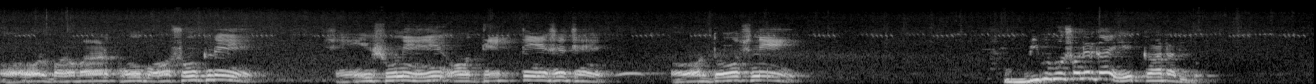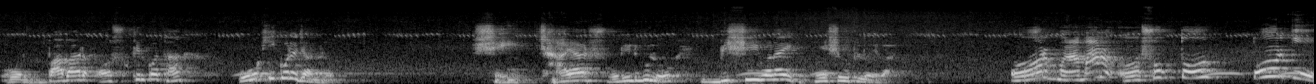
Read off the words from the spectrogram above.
ওর বাবার খুব অসুখ রে। সেই শুনে ও দেখতে এসেছে। ওর দোষ নেই। বিভূভূষণের গায়ে কাঁটা দিল। ওর বাবার অসুখের কথা ও কি করে জানলো? সেই ছায়া শরীরগুলো বিশ্রী গলায় হেসে উঠল এবার। ওর বাবার অসুখ তো তোর কি?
